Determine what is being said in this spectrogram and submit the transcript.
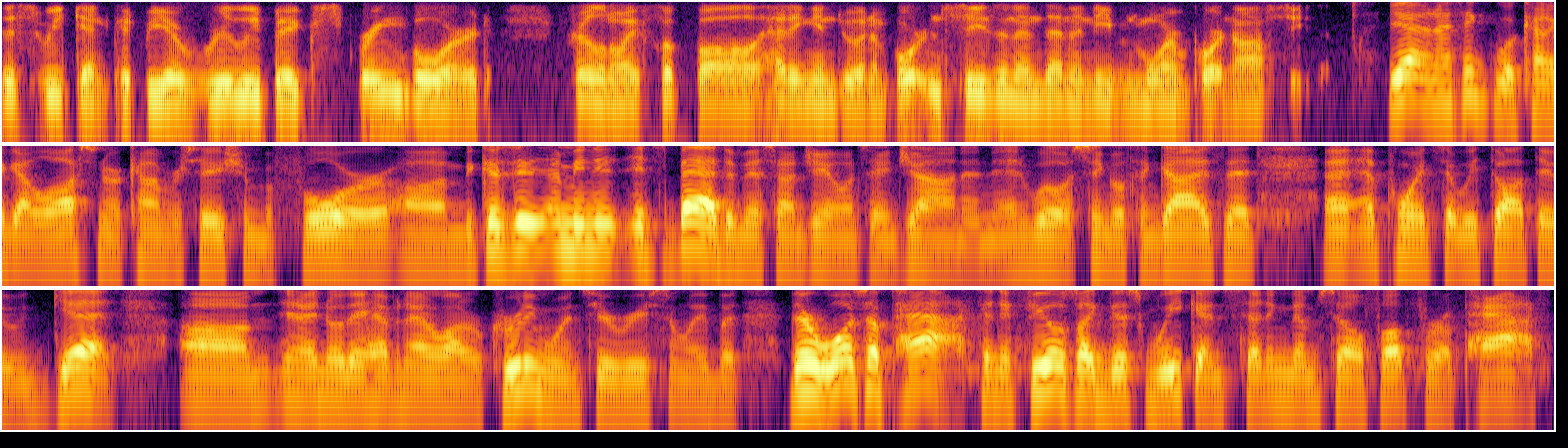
this weekend could be a really big springboard for Illinois football heading into an important season and then an even more important off season yeah, and I think what kind of got lost in our conversation before, um, because it, I mean, it, it's bad to miss on Jalen St. John and, and Willis Singleton, guys that at, at points that we thought they would get. Um, and I know they haven't had a lot of recruiting wins here recently, but there was a path, and it feels like this weekend setting themselves up for a path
